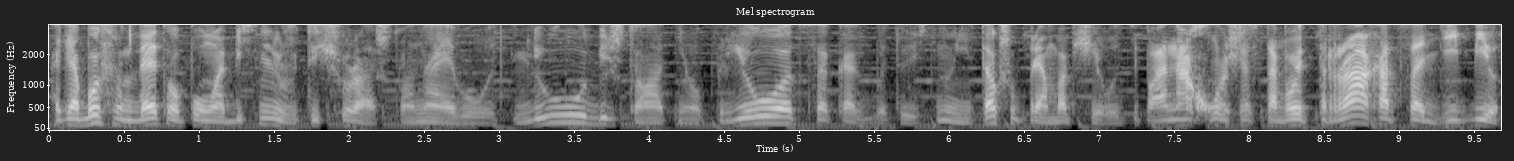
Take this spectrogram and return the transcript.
Хотя бойфренд до этого, по-моему, объяснили уже тысячу раз, что она его вот любит, что она от него прется, как бы, то есть, ну, не так, что прям вообще вот, типа, она хочет с тобой трахаться, дебил.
